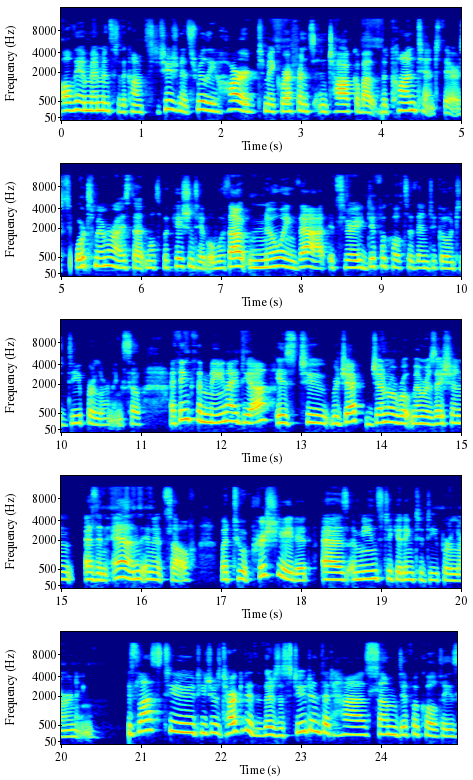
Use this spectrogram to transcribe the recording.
all the amendments to the Constitution, it's really hard to make reference and talk about the content there. Or to memorize that multiplication table. Without knowing that, it's very difficult to then to go into deeper learning. So I think the main idea is to reject general rote memorization as an end in itself, but to appreciate it as a means to getting to deeper learning. These last two teachers targeted that there's a student that has some difficulties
